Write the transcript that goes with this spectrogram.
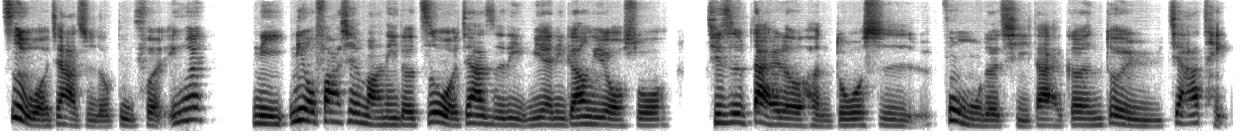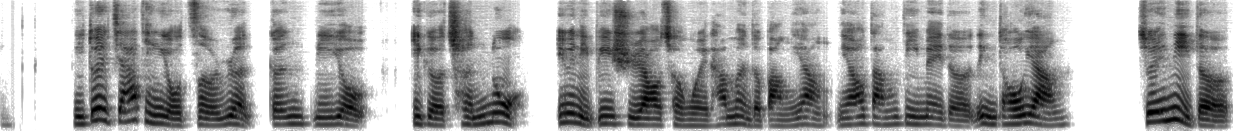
自我价值的部分，因为你你有发现吗？你的自我价值里面，你刚刚也有说。其实带了很多是父母的期待，跟对于家庭，你对家庭有责任，跟你有一个承诺，因为你必须要成为他们的榜样，你要当弟妹的领头羊，所以你的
